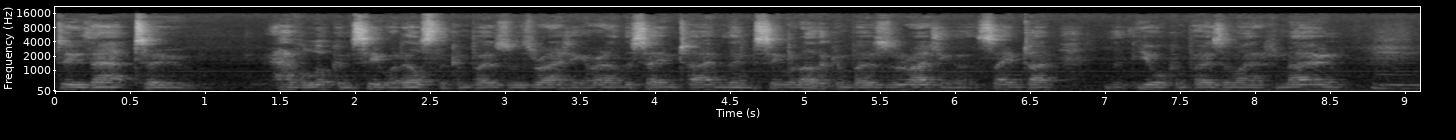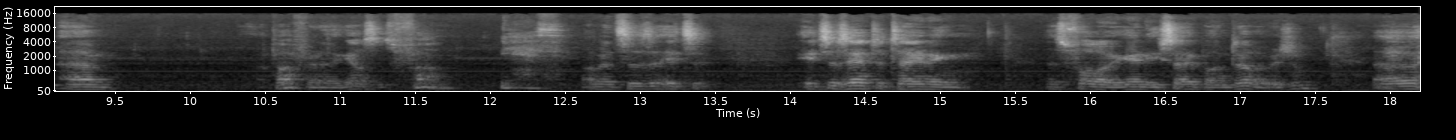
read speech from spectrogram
do that, to have a look and see what else the composer was writing around the same time, and then see what other composers were writing at the same time that your composer might have known. Mm. Um, apart from anything else, it's fun. Yes. I mean, it's as, it's, it's as entertaining as following any soap on television uh,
